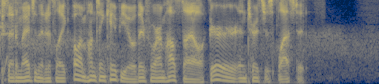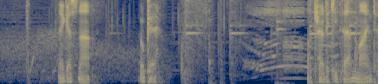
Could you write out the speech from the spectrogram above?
Because I'd imagine that it's like, oh, I'm hunting Capio, therefore I'm hostile. Grr, and turrets just blast it. I guess not. Okay try to keep that in mind.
